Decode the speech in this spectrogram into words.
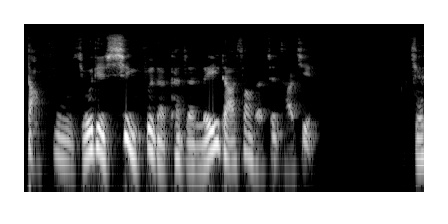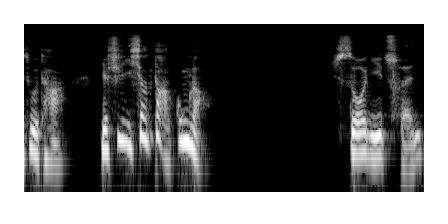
大副有点兴奋的看着雷达上的侦察舰，截住他也是一项大功劳。说你蠢，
